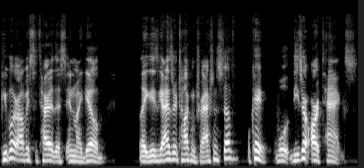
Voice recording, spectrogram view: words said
people are obviously tired of this in my guild. Like these guys are talking trash and stuff. Okay well these are our tags.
